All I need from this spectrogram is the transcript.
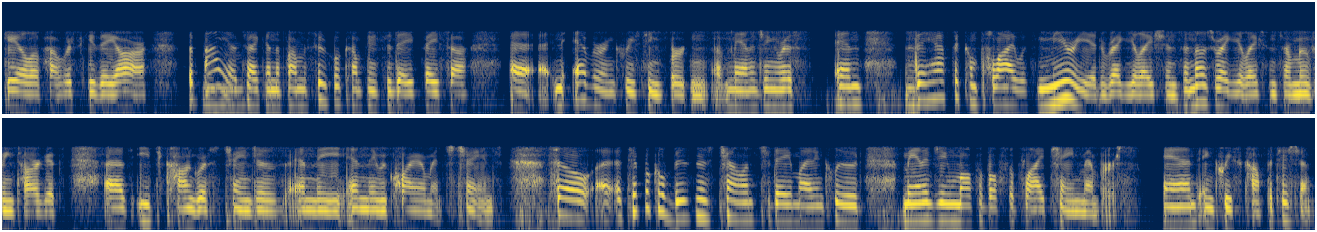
scale of how risky they are. The mm-hmm. biotech and the pharmaceutical companies today face a, a, an ever increasing burden of managing risk, and they have to comply with myriad regulations, and those regulations are moving targets as each Congress changes and the and the requirements change. So, a, a typical business challenge today might include managing multiple supply chain members and increased competition.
